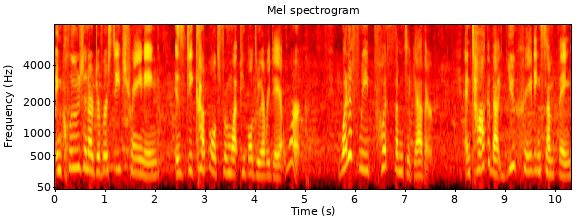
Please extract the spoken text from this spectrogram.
inclusion or diversity training is decoupled from what people do every day at work. What if we put them together and talk about you creating something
